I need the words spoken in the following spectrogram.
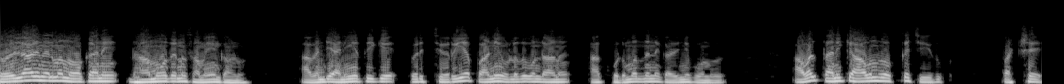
തൊഴിലാളി നന്മ നോക്കാനേ ദാമോദരന് സമയം കാണൂ. അവന്റെ അനിയത്തിക്ക് ഒരു ചെറിയ പണി ഉള്ളതുകൊണ്ടാണ് ആ കുടുംബം തന്നെ കഴിഞ്ഞു പോകുന്നത്. അവൾ തനിക്കാവുന്നതൊക്കെ ചെയ്തു. പക്ഷേ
